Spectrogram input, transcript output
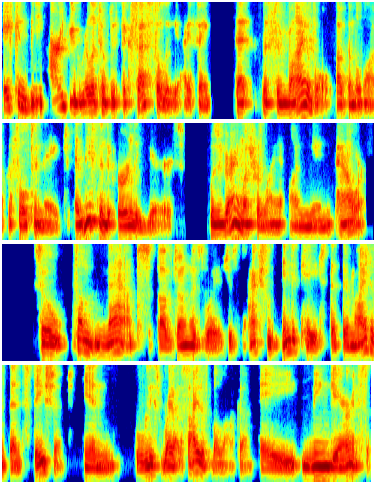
it can be argued relatively successfully, I think, that the survival of the Malacca Sultanate, at least in the early years, was very much reliant on Ming power. So some maps of Zheng He's voyages actually indicate that there might have been stationed in, at least right outside of Malacca, a Ming garrison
